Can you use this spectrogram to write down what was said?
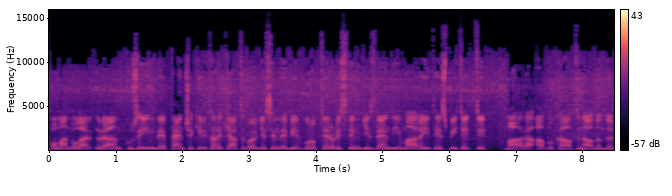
Komandolar Irak'ın kuzeyinde Pençekilit Harekatı bölgesinde bir grup teröristin gizlendiği mağarayı tespit etti. Mağara abluka altına alındı.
